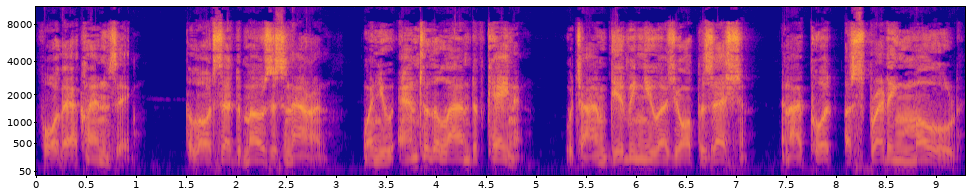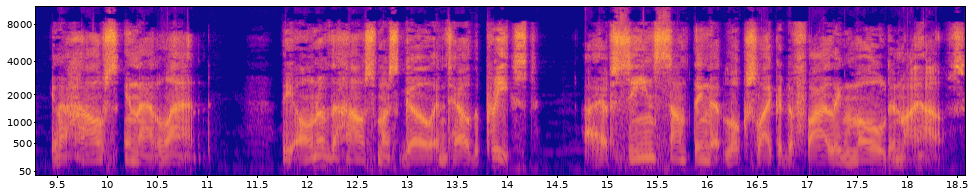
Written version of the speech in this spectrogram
for their cleansing. The Lord said to Moses and Aaron, When you enter the land of Canaan, which I am giving you as your possession, and I put a spreading mold in a house in that land, the owner of the house must go and tell the priest, I have seen something that looks like a defiling mold in my house.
